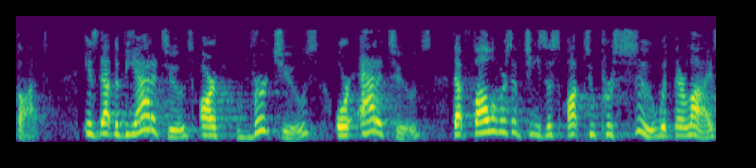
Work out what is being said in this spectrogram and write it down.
thought is that the Beatitudes are virtues or attitudes that followers of Jesus ought to pursue with their lives,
